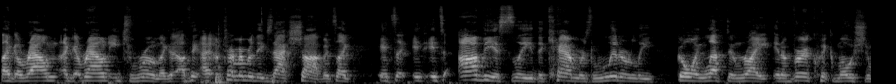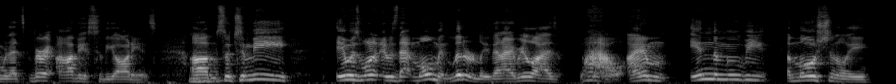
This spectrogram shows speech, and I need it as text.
like around like around each room. Like I think I'm trying to remember the exact shot, but it's like it's like it, it's obviously the camera's literally going left and right in a very quick motion where that's very obvious to the audience. Um, so to me, it was one. It was that moment literally that I realized, wow, I am in the movie emotionally.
